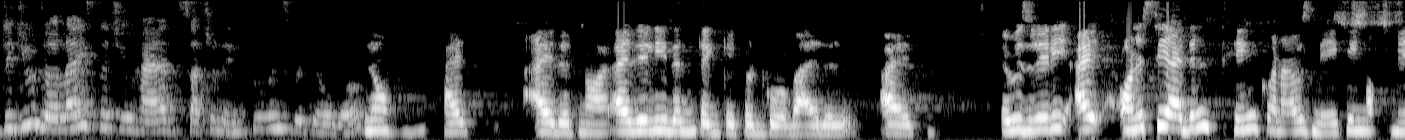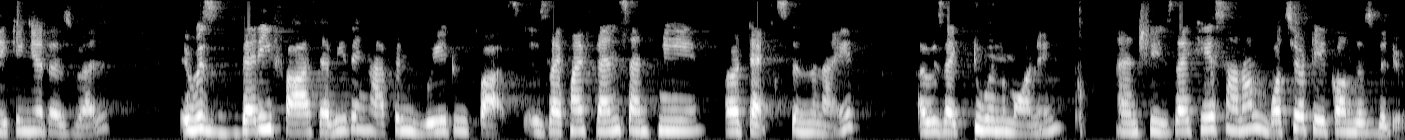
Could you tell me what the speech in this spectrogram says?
did you realize that you had such an influence with your work? No, I I did not. I really didn't think it would go viral. I it was really I honestly I didn't think when I was making making it as well. It was very fast. Everything happened way too fast. It was like my friend sent me a text in the night. I was like two in the morning, and she's like, "Hey Sanam, what's your take on this video?"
